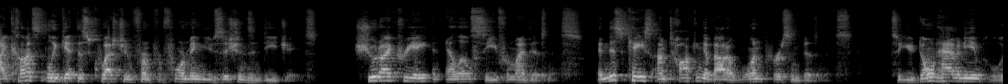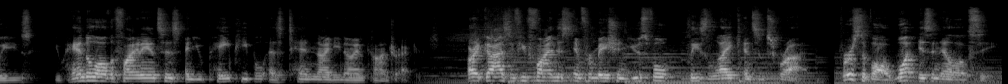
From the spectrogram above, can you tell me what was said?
I constantly get this question from performing musicians and DJs. Should I create an LLC for my business? In this case, I'm talking about a one person business. So you don't have any employees, you handle all the finances, and you pay people as 1099 contractors. All right, guys, if you find this information useful, please like and subscribe. First of all, what is an LLC?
